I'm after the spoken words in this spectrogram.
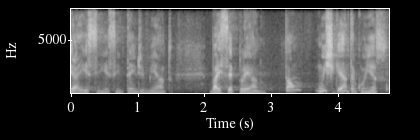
E aí sim, esse entendimento vai ser pleno. Então, não esquenta com isso.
